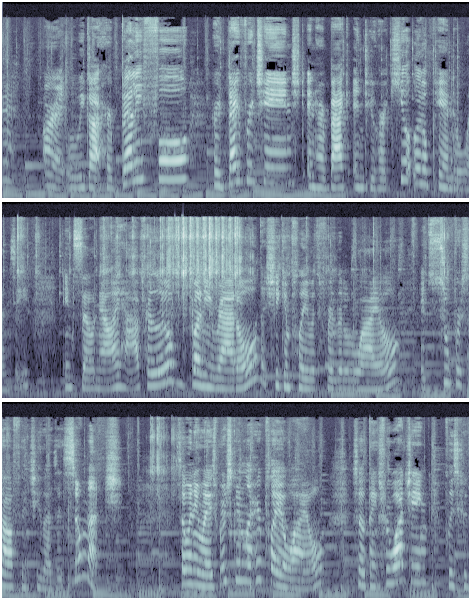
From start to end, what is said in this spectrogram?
Eh. Alright, well we got her belly full, her diaper changed, and her back into her cute little panda onesie. And so now I have her little bunny rattle that she can play with for a little while. It's super soft and she loves it so much. So anyways, we're just gonna let her play a while. So thanks for watching. Please click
